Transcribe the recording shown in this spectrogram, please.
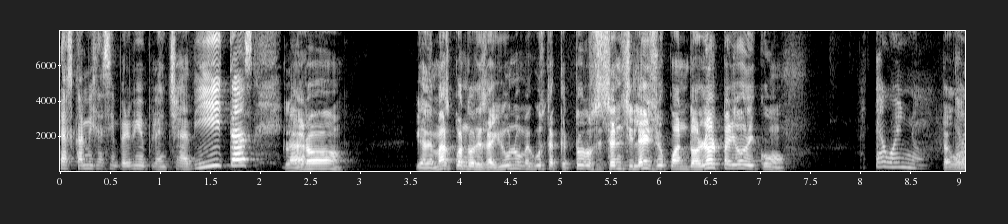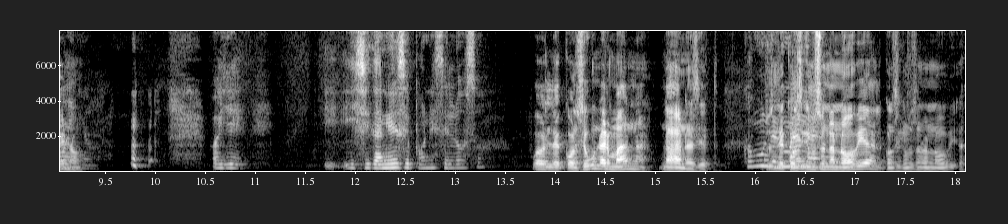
las camisas siempre bien planchaditas. Claro. Y además cuando desayuno me gusta que todos estén en silencio cuando leo el periódico. Está bueno. Está bueno. Oye, ¿y, y si Daniel se pone celoso? Pues le consigo una hermana. No, no es cierto. ¿Cómo Pues le conseguimos una novia, le conseguimos una novia.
